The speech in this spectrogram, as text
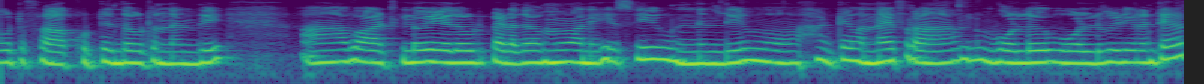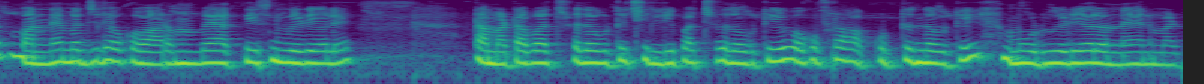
ఒకటి ఫ్రాక్ కుట్టింది ఒకటి ఉన్నది వాటిలో ఏదో ఒకటి పెడదాము అనేసి ఉండింది. అంటే ఉన్నాయి ఫ్రా ఓల్డ్ ఓల్డ్ వీడియోలు. అంటే మొన్న మధ్యలో ఒక వారం బ్యాక్ తీసిన వీడియోలే. టమాటా పచ్చడి ఒకటి చిల్లీ పచ్చడి ఒకటి ఒక ఫ్రాక్ కుట్టింది ఒకటి మూడు వీడియోలు ఉన్నాయన్నమాట.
